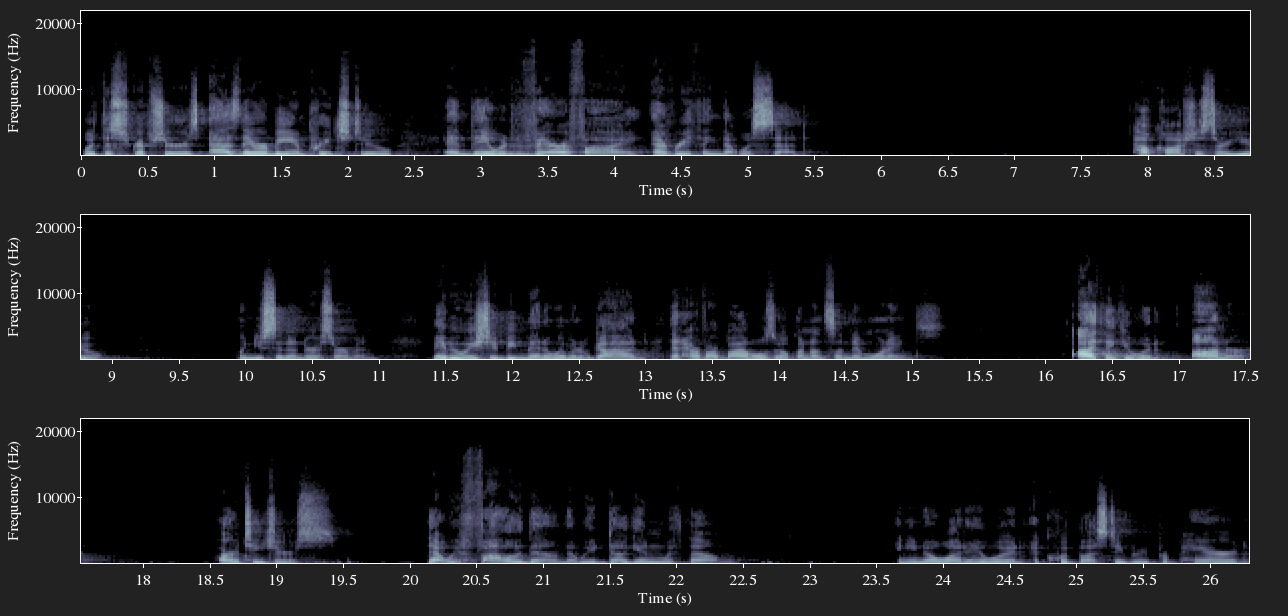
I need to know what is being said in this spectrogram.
with the scriptures as they were being preached to, and they would verify everything that was said. How cautious are you when you sit under a sermon? Maybe we should be men and women of God that have our Bibles open on Sunday mornings. I think it would honor our teachers that we followed them, that we dug in with them. And you know what? It would equip us to be prepared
